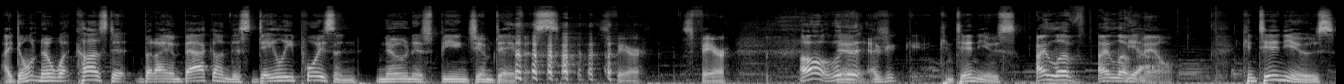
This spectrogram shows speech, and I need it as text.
I don't know what caused it, but I am back on this daily poison known as being Jim Davis. it's fair. It's fair. Oh, look Yeah. at it. As it continues. I love I love Yeah. mail. Continues.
